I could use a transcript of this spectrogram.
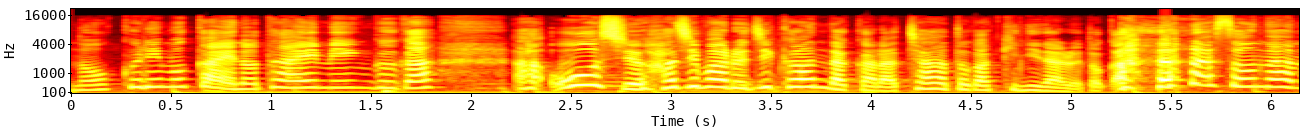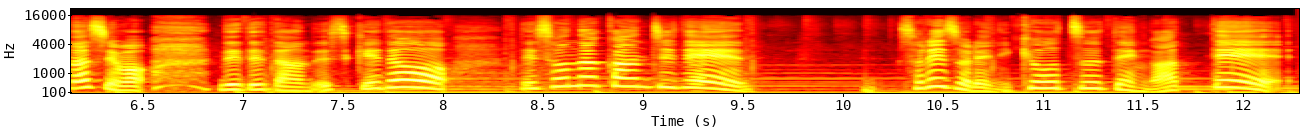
の送り迎えのタイミングがあ欧州始まる時間だからチャートが気になるとか そんな話も出てたんですけどでそんな感じでそれぞれに共通点があって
